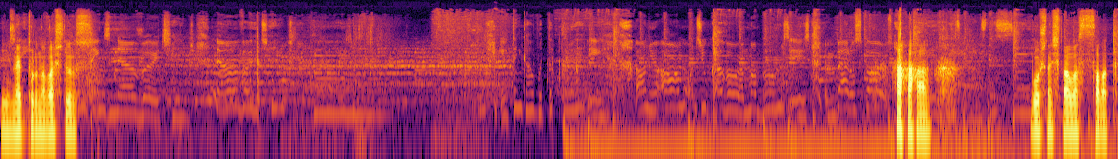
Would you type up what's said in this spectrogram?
İyi map turuna başlıyoruz. Hahaha. Boşuna şifa bastı salak.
